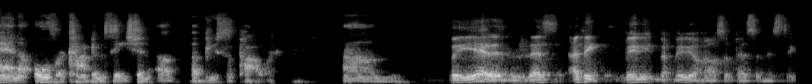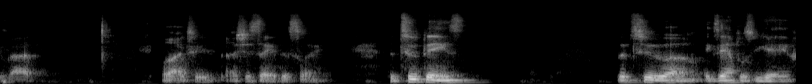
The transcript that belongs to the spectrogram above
and an overcompensation of abuse of power. Um, but yeah, that's I think maybe maybe I'm also pessimistic about. Well, actually, I should say it this way: the two things, the two um, examples you gave,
